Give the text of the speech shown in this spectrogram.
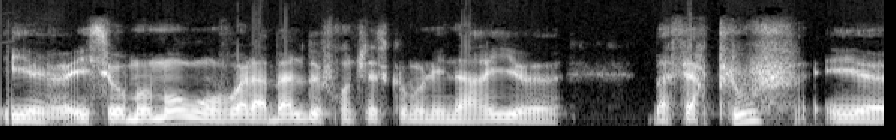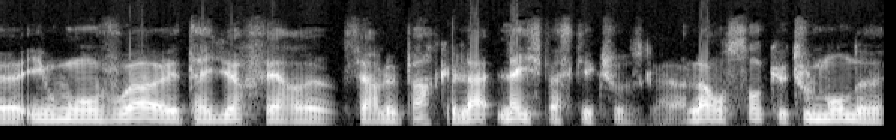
Et, euh, et c'est au moment où on voit la balle de Francesco Molinari euh, bah, faire plouf et, euh, et où on voit euh, Tiger faire euh, faire le parc. Là, là, il se passe quelque chose. Là, on sent que tout le monde,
